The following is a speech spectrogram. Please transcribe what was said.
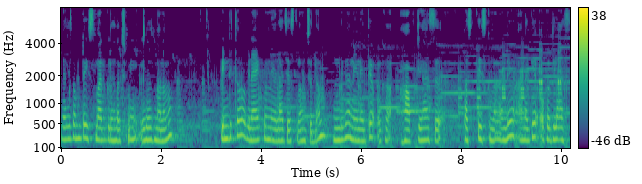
వెల్కమ్ టు స్మార్ట్ గృహలక్ష్మి. ఈరోజు మనము పిండితో వినాయకుడిని ఎలా చేస్తున్నామో చూద్దాం. ముందుగా నేనైతే ఒక హాఫ్ గ్లాస్ పసుపు తీసుకున్నానండి. అలాగే ఒక గ్లాస్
